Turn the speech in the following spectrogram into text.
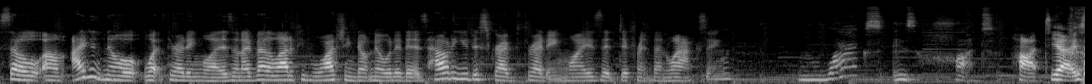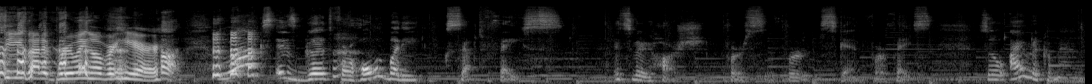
So um, I didn't know what threading was, and I bet a lot of people watching don't know what it is. How do you describe threading? Why is it different than waxing? Wax is hot. Hot. Yeah, I see you got it brewing over here. Hot. Wax is good for whole body except face. It's very harsh for for skin for face. So I recommend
